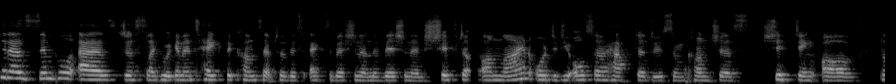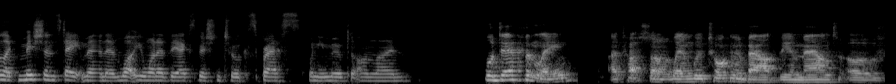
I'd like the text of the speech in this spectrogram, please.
it as simple as just like we're going to take the concept of this exhibition and the vision and shift it online or did you also have to do some conscious shifting of the like mission statement and what you wanted the exhibition to express when you moved to online well, definitely. I touched on it when we are talking about the amount of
